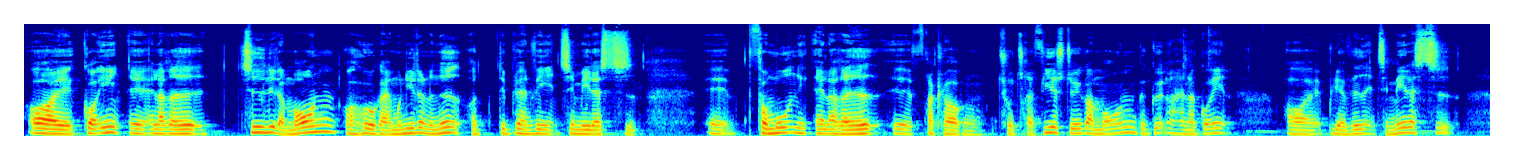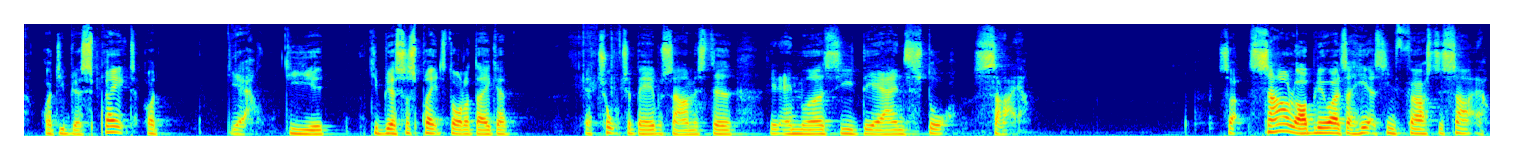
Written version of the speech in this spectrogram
og øh, går ind øh, allerede tidligt om morgenen og hugger ammonitterne ned, og det bliver han ved ind til middagstid. Øh, formodentlig allerede øh, fra klokken 2-3-4 stykker om morgenen begynder han at gå ind og øh, bliver ved ind til middagstid, og de bliver spredt, og ja, de, øh, de bliver så spredt, står der, der ikke er, er to tilbage på samme sted. Det er en anden måde at sige, at det er en stor sejr. Så Saul oplever altså her sin første sejr.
